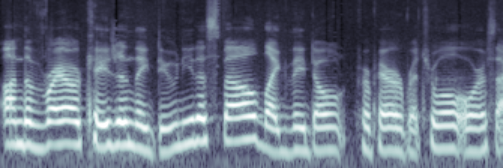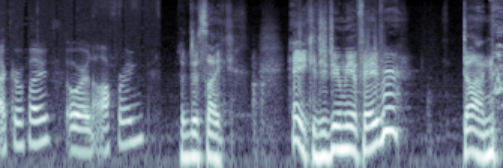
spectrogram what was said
on the rare occasion they do need a spell, like they don't prepare a ritual or a sacrifice or an offering. They're just like, hey, could you do me a favor? Done.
